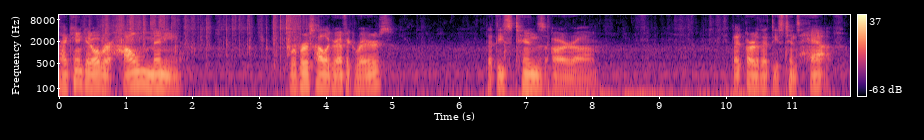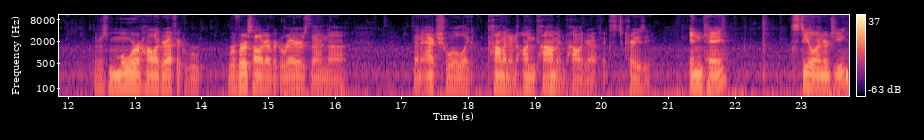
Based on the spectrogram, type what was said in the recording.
I can't get over how many reverse holographic rares that these tins are uh, that or that these tins have. There's more holographic reverse holographic rares than uh, than actual like common and uncommon holographics. It's crazy. Inkay, Steel Energy,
